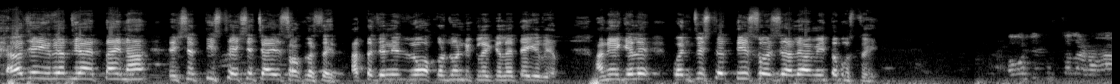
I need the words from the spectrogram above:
ह्या जे एरियात जे आहेत आहे ना एकशे तीस ते एकशे चाळीस हॉकर्स आहेत. आता ज्यांनी नो हॉकर झोन डिक्लेअर केलं त्या एरियात. आणि हे गेले पंचवीस ते तीस वर्ष झाले आम्ही इथं बसतोय. म्हणजे तुमचा लढा हा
